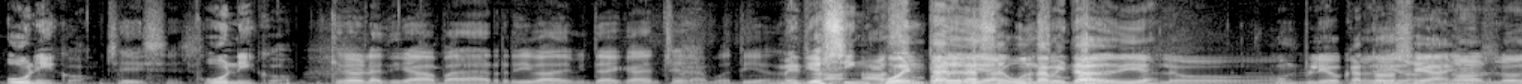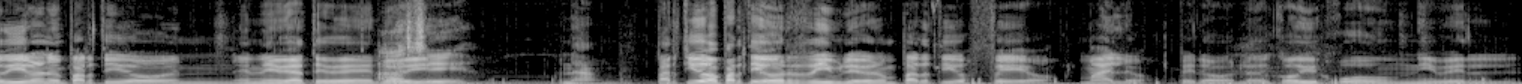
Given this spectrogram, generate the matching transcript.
único. Sí, sí, sí. Único. Creo que la tiraba para arriba de mitad de cancha y la metía. Metió Ah, hace un 50 par en la días- segunda mitad. de días lo, Cumplió lo 14 dieron. años. No, lo dieron el partido en, en NBA TV, lo Ah, vi. Sí. Nah, partido aparte horrible, era un partido feo, malo, pero lo de Kobe jugó a un nivel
